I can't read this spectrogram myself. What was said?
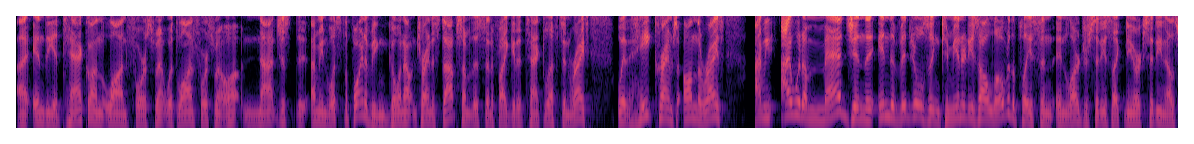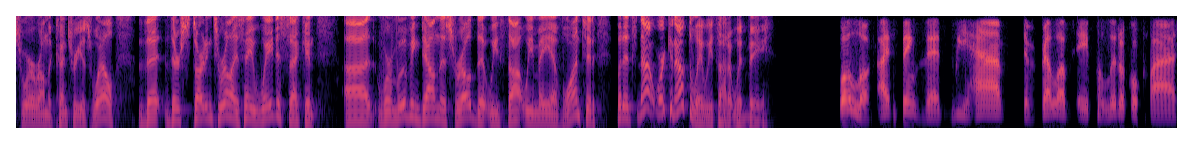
uh, and the attack on law enforcement, with law enforcement oh, not just, I mean, what's the point of even going out and trying to stop some of this? And if I get attacked left and right, with hate crimes on the rise, I mean, I would imagine that individuals and communities all over the place in, in larger cities like New York City and elsewhere around the country as well, that they're starting to realize, hey, wait a second, uh, we're moving down this road that we thought we may have wanted, but it's not working out the way we thought it would be. Well, look, I think that we have developed a political class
